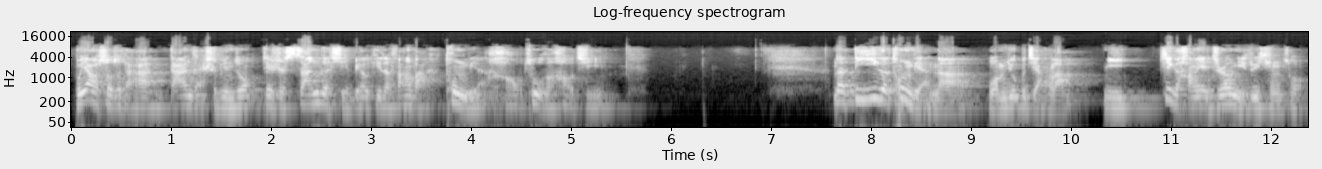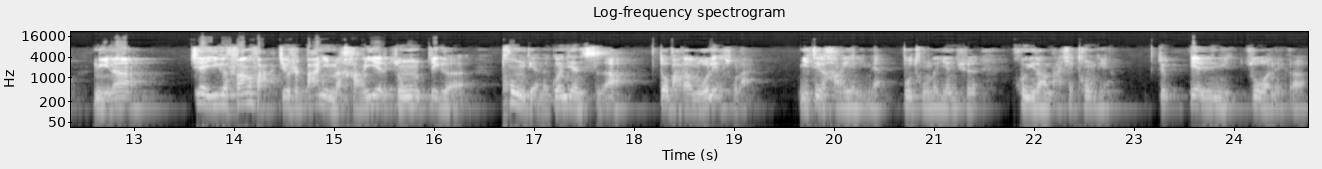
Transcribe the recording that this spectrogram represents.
不要说出答案，答案在视频中。这是三个写标题的方法：痛点、好处和好奇。那第一个痛点呢，我们就不讲了。你这个行业只有你最清楚。你呢，这一个方法就是把你们行业中这个痛点的关键词啊，都把它罗列出来。你这个行业里面不同的人群会遇到哪些痛点，就便于你做那个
